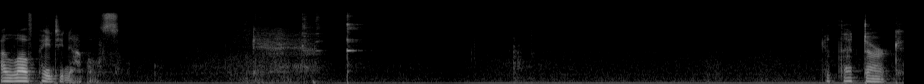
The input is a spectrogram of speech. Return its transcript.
I love painting apples. Get that dark.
